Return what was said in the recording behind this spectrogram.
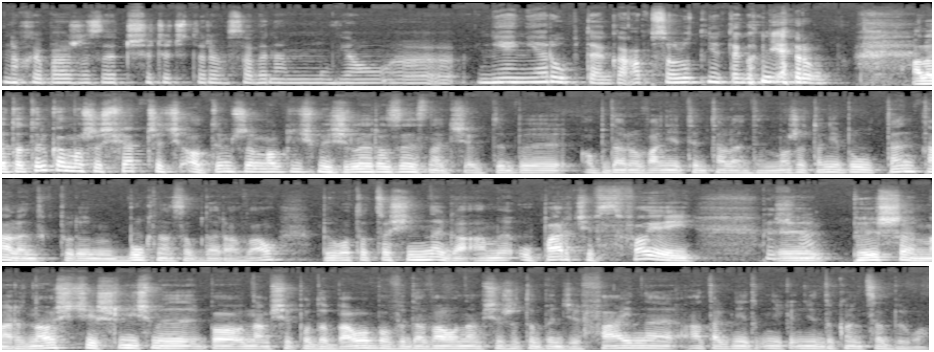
No chyba, że ze trzy czy cztery osoby nam mówią y, nie, nie rób tego, absolutnie tego nie rób. Ale to tylko może świadczyć o tym, że mogliśmy źle rozeznać, jak gdyby obdarowanie tym talentem. Może to nie był ten talent, którym Bóg nas obdarował, było to coś innego, a my uparcie w swojej Pysze? y, pysze, marności szliśmy, bo nam się podobało, bo wydawało nam się, że to będzie fajne, a tak nie, nie, nie do końca było.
